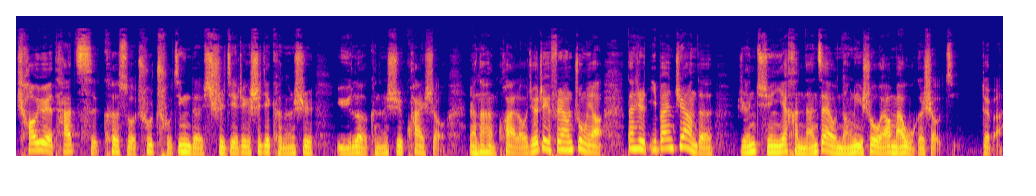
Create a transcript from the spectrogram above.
超越他此刻所处处境的世界，这个世界可能是娱乐，可能是快手，让他很快乐。我觉得这个非常重要。但是，一般这样的人群也很难再有能力说我要买五个手机，对吧？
